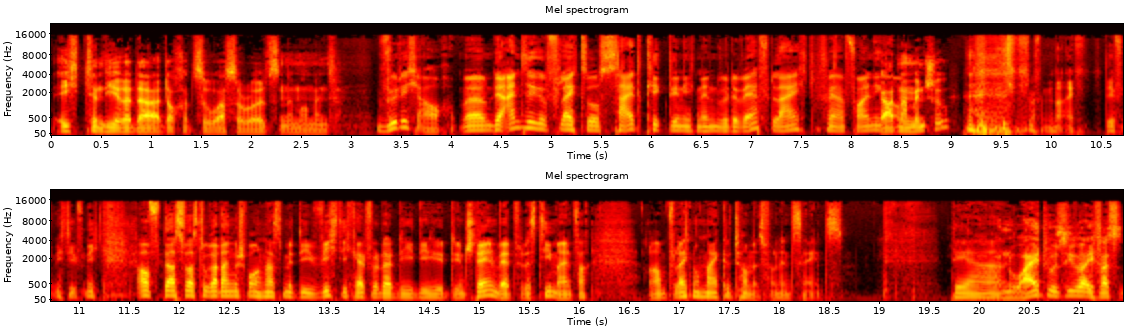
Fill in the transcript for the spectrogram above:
ich tendiere da doch zu Russell Wilson im Moment. Würde ich auch. Ähm, der einzige vielleicht so Sidekick, den ich nennen würde, wäre vielleicht wär vor allen Dingen. Gardner Minshew? Nein definitiv nicht. Auf das, was du gerade angesprochen hast, mit die Wichtigkeit für, oder die, die, den Stellenwert für das Team einfach. Ähm, vielleicht noch Michael Thomas von den Saints. Der. Ein Wide Receiver, ich weiß,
